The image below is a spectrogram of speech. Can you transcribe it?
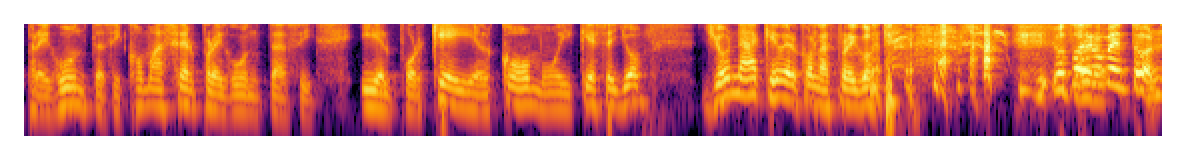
preguntas y cómo hacer preguntas y, el por qué y el cómo y qué sé yo. Yo nada que ver con las preguntas. yo soy un mentor.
